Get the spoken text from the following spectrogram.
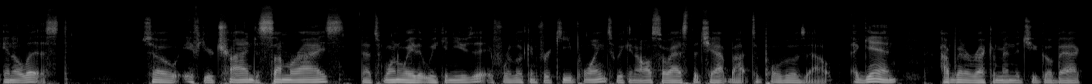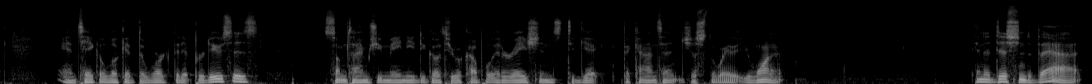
in a list. So if you're trying to summarize, that's one way that we can use it. If we're looking for key points, we can also ask the chatbot to pull those out. Again, I'm going to recommend that you go back and take a look at the work that it produces. Sometimes you may need to go through a couple iterations to get the content just the way that you want it. In addition to that,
